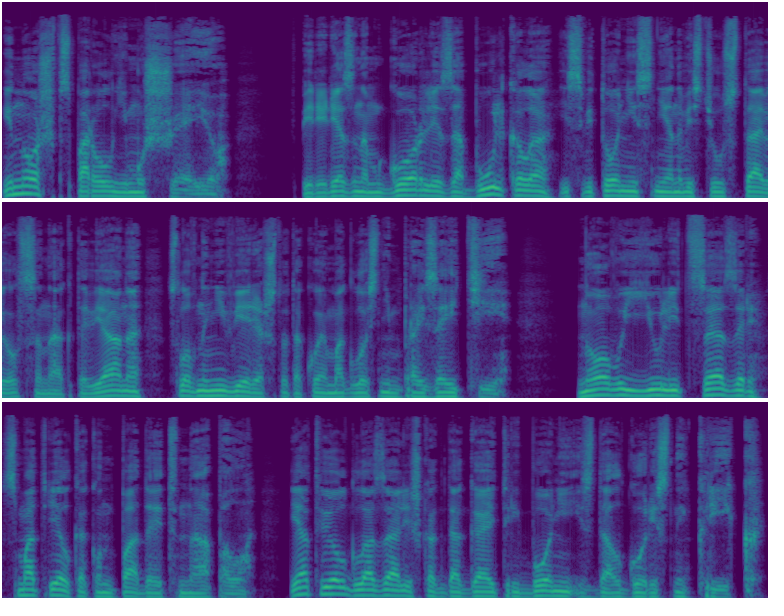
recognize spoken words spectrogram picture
и нож вспорол ему шею. Перерезанном горле забулькало, и Светоний с ненавистью уставился на Октавиана, словно не веря, что такое могло с ним произойти. Новый Юлий Цезарь смотрел, как он падает на пол, и отвел глаза лишь когда Гай Трибоний издал горестный крик.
